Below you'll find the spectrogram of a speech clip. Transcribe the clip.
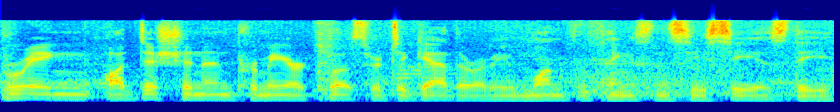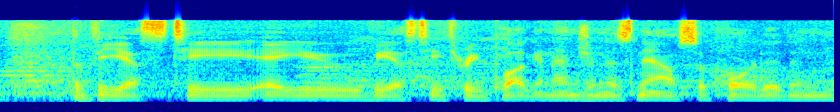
bring Audition and Premiere closer together, I mean, one of the things in CC is the the VST AU VST3 plugin engine is now supported in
